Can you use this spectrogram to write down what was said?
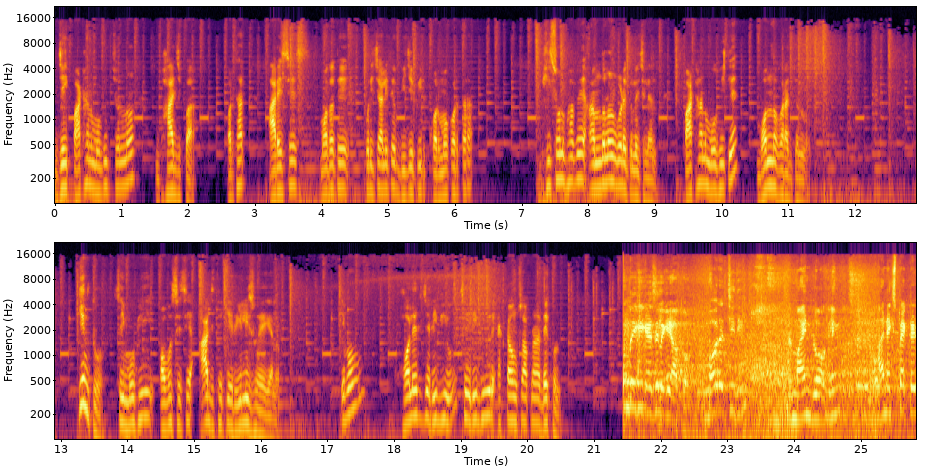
যেই পাঠান মুভির জন্য ভাজপা অর্থাৎ আরএসএস মদতে পরিচালিত বিজেপির কর্মকর্তারা ভীষণভাবে আন্দোলন গড়ে তুলেছিলেন পাঠান মুভিকে বন্ধ করার জন্য কিন্তু সেই মুভি অবশেষে আজ থেকে রিলিজ হয়ে গেল এবং হলের যে রিভিউ সেই রিভিউর একটা অংশ আপনারা দেখুন फिल्म देखी कैसी लगी आपको बहुत अच्छी थी माइंड ब्लॉगलिंग अनएक्सपेक्टेड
